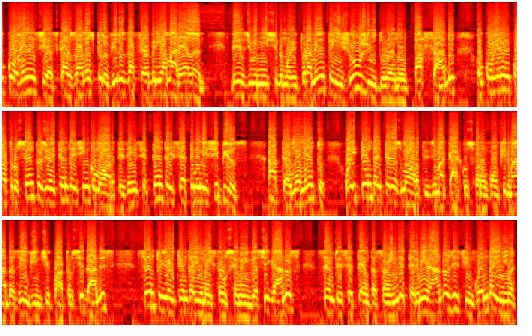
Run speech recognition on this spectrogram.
ocorrências causadas pelo vírus da febre amarela. Desde o início do monitoramento, em julho do ano passado, ocorreram 485 mortes em 77 municípios. Até o momento, 83 mortes de macacos foram confirmadas em 24 cidades, 181 estão sendo investigadas, 170 são indeterminadas e 51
